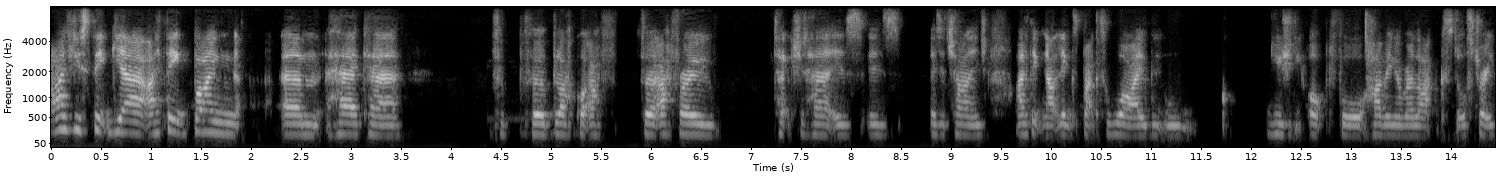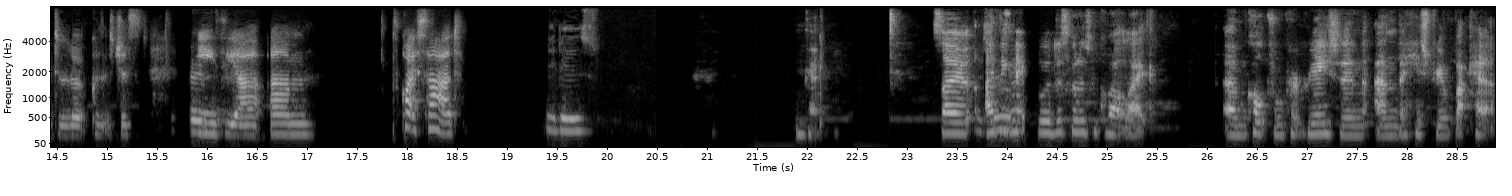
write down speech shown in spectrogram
I just think yeah, I think buying um hair care for for black or af- for afro textured hair is is is a challenge. I think that links back to why we all usually opt for having a relaxed or straighter look because it's just easier. Um, it's quite sad. It is. Okay. So I think next we're just going to talk about like um, cultural appropriation and the history of black hair.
